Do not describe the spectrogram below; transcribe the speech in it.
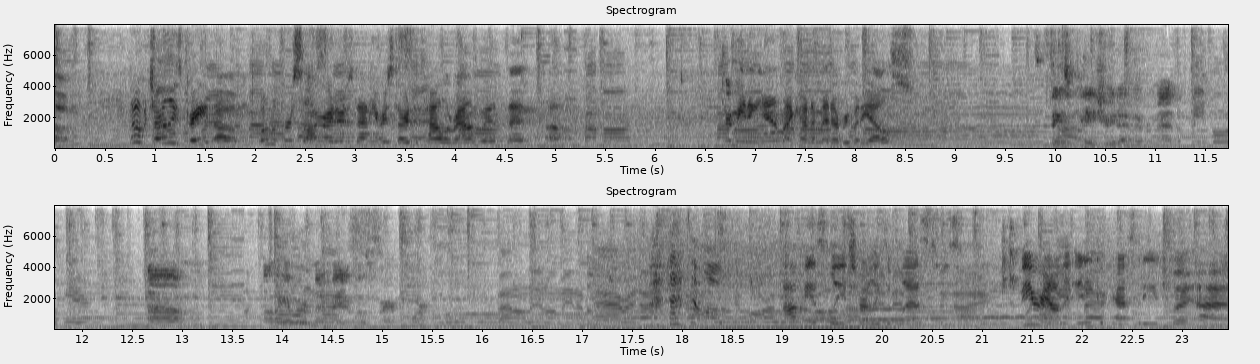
Um, no, but Charlie's great. Um, one of the first songwriters down here I started to pal around with, and um, through meeting him, I kind of met everybody else. It's the biggest patriot I've ever met. Um, I don't think I've ever met a man who loves America more. well, obviously Charlie's a blast to be around in any capacity, but uh,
